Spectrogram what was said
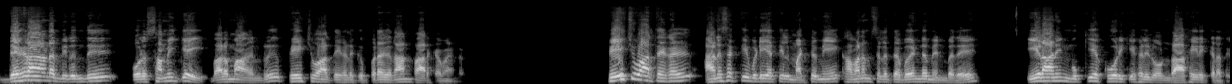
தெஹ்ரானிடம் இருந்து ஒரு சமிக்கை வருமா என்று பேச்சுவார்த்தைகளுக்கு பிறகுதான் பார்க்க வேண்டும். பேச்சுவார்த்தைகள் அணுசக்தி விடயத்தில் மட்டுமே கவனம் செலுத்த வேண்டும் என்பது ஈரானின் முக்கிய கோரிக்கைகளில் ஒன்றாக இருக்கிறது.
